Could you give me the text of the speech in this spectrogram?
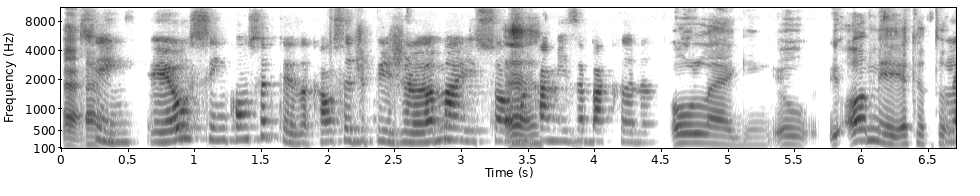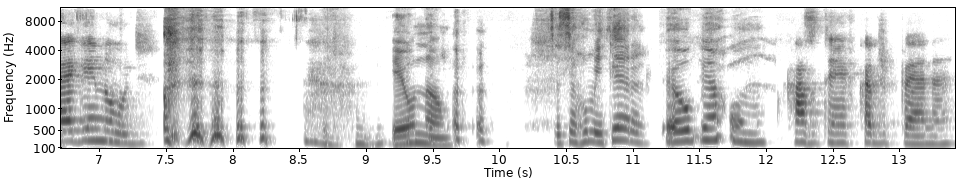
É. Sim, eu sim, com certeza. Calça de pijama e só uma É. camisa bacana. Ou legging. Eu, eu- ó a meia que eu tô. Legging nude. Eu não. Você se arruma inteira? Eu me arrumo. Caso tenha que ficar de pé, né?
